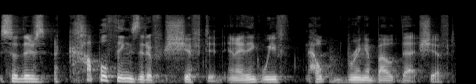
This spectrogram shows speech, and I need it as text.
so there's a couple things that have shifted, and I think we've helped bring about that shift.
